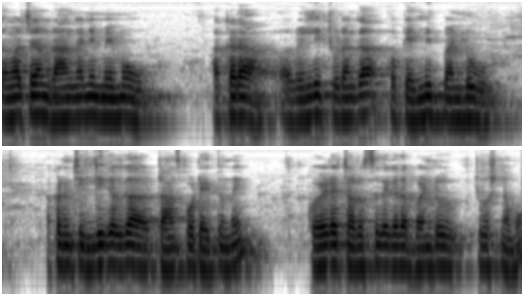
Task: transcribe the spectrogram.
సమాచారం రాగానే మేము అక్కడ వెళ్ళి చూడంగా ఒక ఎనిమిది బండ్లు అక్కడ నుంచి ఇల్లీగల్గా ట్రాన్స్పోర్ట్ అవుతున్నాయి. కోయడ చౌరస్తా దగ్గర బండ్లు చూసినాము.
